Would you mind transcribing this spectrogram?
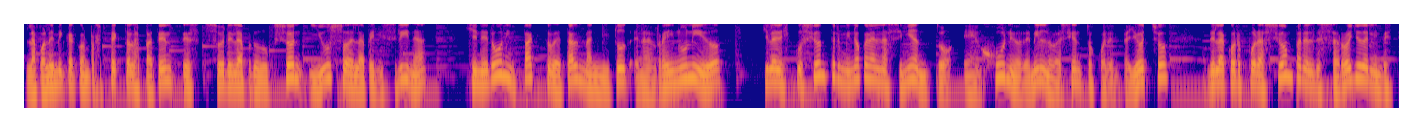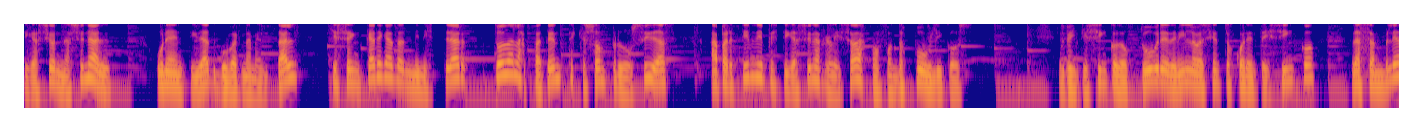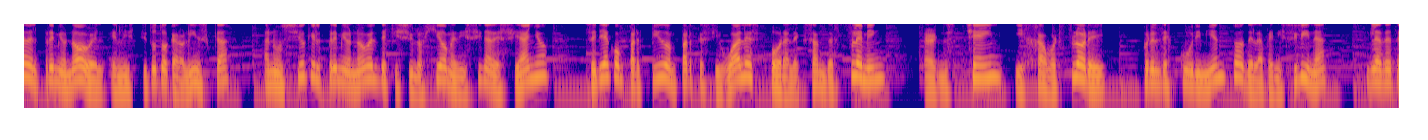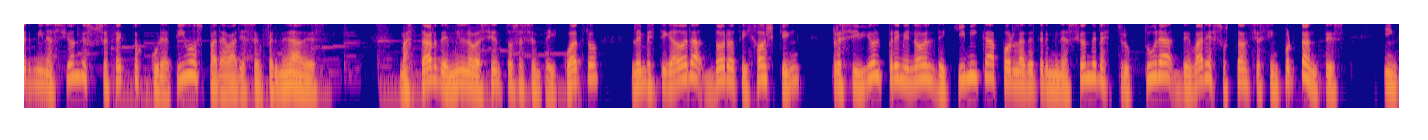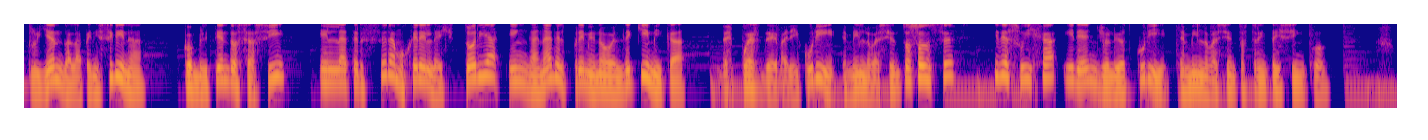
La polémica con respecto a las patentes sobre la producción y uso de la penicilina generó un impacto de tal magnitud en el Reino Unido que la discusión terminó con el nacimiento, en junio de 1948, de la Corporación para el Desarrollo de la Investigación Nacional, una entidad gubernamental que se encarga de administrar todas las patentes que son producidas a partir de investigaciones realizadas con fondos públicos. El 25 de octubre de 1945, la Asamblea del Premio Nobel en el Instituto Karolinska anunció que el Premio Nobel de Fisiología o Medicina de ese año sería compartido en partes iguales por Alexander Fleming, Ernest Chain y Howard Florey por el descubrimiento de la penicilina y la determinación de sus efectos curativos para varias enfermedades. Más tarde, en 1964, la investigadora Dorothy Hodgkin recibió el Premio Nobel de Química por la determinación de la estructura de varias sustancias importantes, incluyendo a la penicilina, convirtiéndose así en la tercera mujer en la historia en ganar el Premio Nobel de Química, después de Marie Curie en 1911 y de su hija Irene Joliot Curie en 1935.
